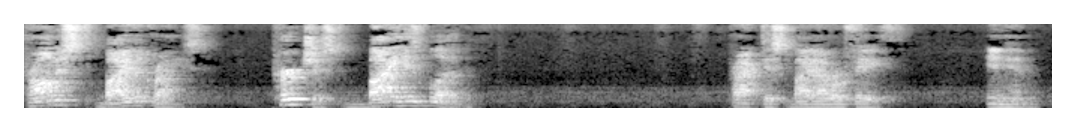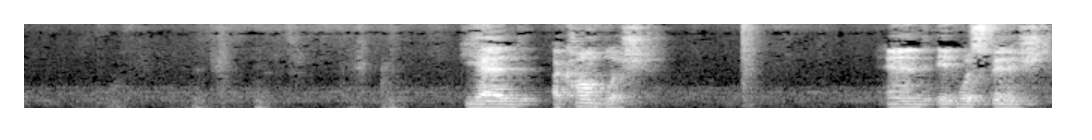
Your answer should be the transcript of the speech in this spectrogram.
promised by the Christ, purchased by his blood, practiced by our faith in him. he had accomplished, and it was finished.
